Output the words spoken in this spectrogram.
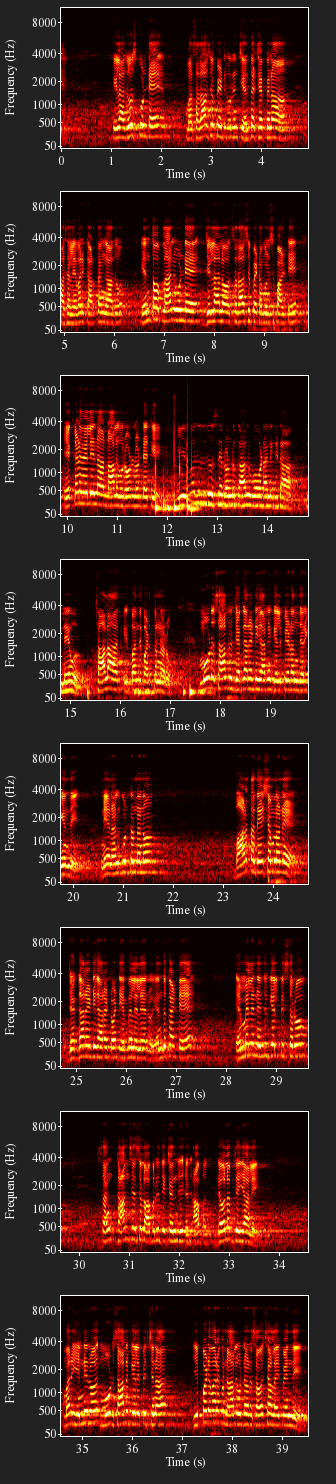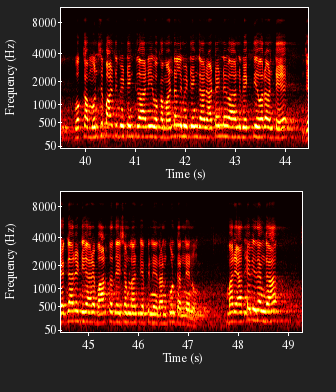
ఇలా చూసుకుంటే మా సదాశివపేట గురించి ఎంత చెప్పినా అసలు ఎవరికి అర్థం కాదు. ఎంతో ప్లాన్ ఉండే జిల్లాలో సదాశివపేట మున్సిపాలిటీ. ఎక్కడ వెళ్ళినా నాలుగు రోడ్లు ఉండేవి ఈ రోజులు చూస్తే రెండు కాళ్ళు పోవడానికి లేవు. చాలా ఇబ్బంది పడుతున్నారు. మూడు సార్లు జగ్గారెడ్డి గారిని గెలిపించడం జరిగింది. నేను అనుకుంటున్నాను భారతదేశంలోనే జగ్గారెడ్డి గారు అటువంటి ఎమ్మెల్యే లేరు. ఎందుకంటే ఎమ్మెల్యేని ఎందుకు గెలిపిస్తారు? సం కాన్సెస్లో అభివృద్ధి చెంది డెవలప్ చేయాలి. మరి ఎన్ని రోజు మూడు సార్లు గెలిపించినా ఇప్పటి వరకు నాలుగున్నర సంవత్సరాలు అయిపోయింది. ఒక్క మున్సిపాలిటీ మీటింగ్ కానీ ఒక మండలి మీటింగ్ కానీ అటెండ్ కాని వ్యక్తి ఎవరు అంటే జగ్గారెడ్డి గారి భారతదేశంలో అని చెప్పి నేను అనుకుంటాను నేను. మరి అదేవిధంగా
